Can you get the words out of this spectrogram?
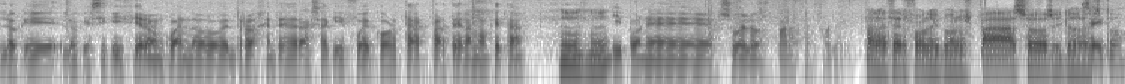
lo que, lo que sí que hicieron cuando entró la gente de Drax aquí fue cortar parte de la moqueta y poner suelos para hacer foley. Para hacer foley por los pasos y todo Sí, esto.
